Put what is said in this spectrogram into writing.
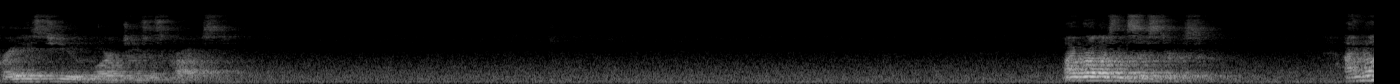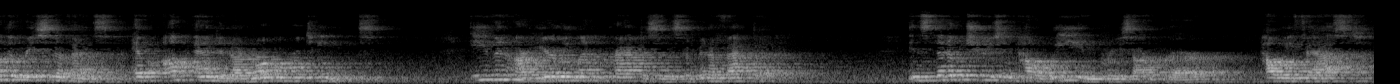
Praise to you, Lord Jesus Christ. My brothers and sisters, I know that recent events have upended our normal routines. Even our yearly Lenten practices have been affected. Instead of choosing how we increase our prayer, how we fast,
